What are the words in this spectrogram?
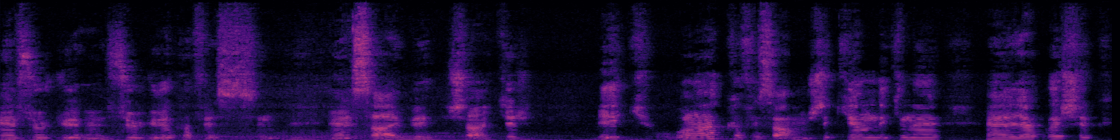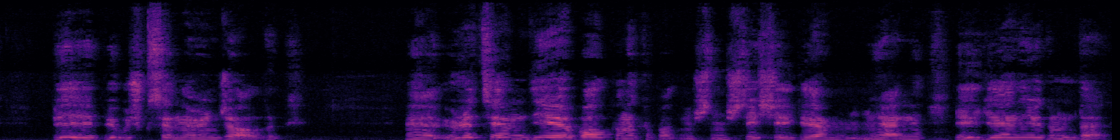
e, sürgü, sürgülü kafesin sahibi Şakir. İlk ona kafes almıştık. Yanındakine yaklaşık bir, bir buçuk sene önce aldık. Üretim diye balkonu kapatmıştım işte hiç ilgilen yani ilgileniyordum da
